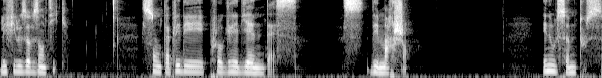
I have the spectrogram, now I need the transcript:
les philosophes antiques sont appelés des progredientes, des marchands. Et nous le sommes tous.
